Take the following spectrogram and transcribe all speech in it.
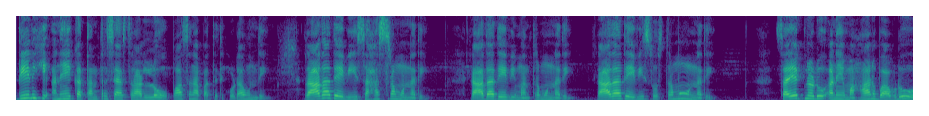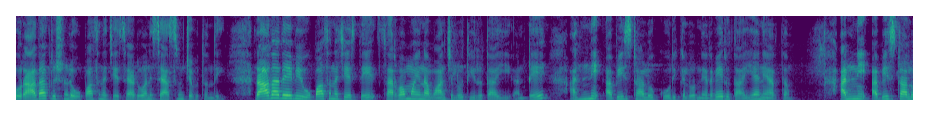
దీనికి అనేక తంత్రశాస్త్రాలలో ఉపాసనా పద్ధతి కూడా ఉంది. రాధాదేవి సహస్రం ఉన్నది. రాధాదేవి మంత్రం ఉన్నది రాధాదేవి స్వస్త్రము ఉన్నది. సయజ్ఞుడు అనే మహానుభావుడు రాధాకృష్ణుల ఉపాసన చేశాడు అని శాస్త్రం చెబుతుంది. రాధాదేవి ఉపాసన చేస్తే సర్వమైన వాంఛలు తీరుతాయి అంటే అన్ని అభీష్టాలు కోరికలు నెరవేరుతాయి అని అర్థం. అన్ని అభీష్టాలు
